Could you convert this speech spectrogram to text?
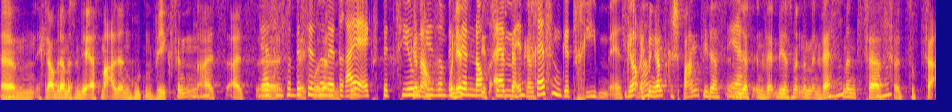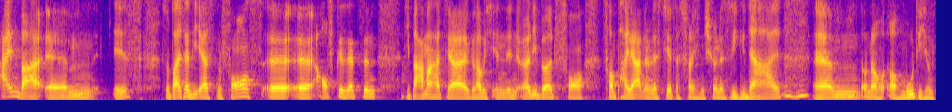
Ähm, ich glaube, da müssen wir erstmal alle einen guten Weg finden als als Ja, es ist so ein bisschen so eine Dreiecksbeziehung, genau. die so ein bisschen jetzt, noch jetzt ähm, interessengetrieben ist. Genau, ne? ich bin ganz gespannt, wie das, ja. wie das, wie das mit einem Investment mhm. ver, mhm. ver, zu vereinbar ähm, mhm. Ist, sobald da die ersten Fonds äh, äh, aufgesetzt sind. Die Barmer hat ja, glaube ich, in den Early Bird Fonds vor ein paar Jahren investiert. Das fand ich ein schönes Signal mhm. ähm, mhm. und auch, auch, mutig und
